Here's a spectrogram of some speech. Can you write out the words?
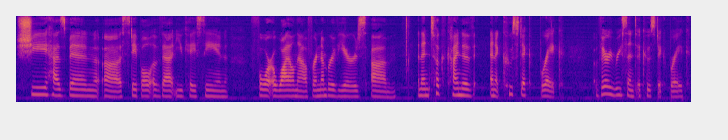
she has been a staple of that UK scene for a while now, for a number of years, um, and then took kind of an acoustic break, a very recent acoustic break.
